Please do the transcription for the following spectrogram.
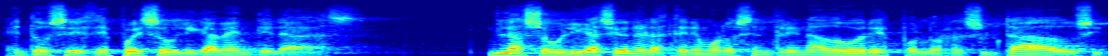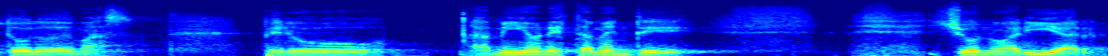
Entonces después obligamente las, las obligaciones las tenemos los entrenadores por los resultados y todo lo demás. Pero a mí honestamente yo no haría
